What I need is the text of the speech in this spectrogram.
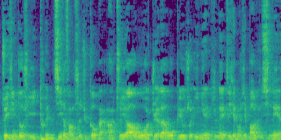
最近都是以囤积的方式去购买啊。只要我觉得我比如说一年之内这些东西保质期内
